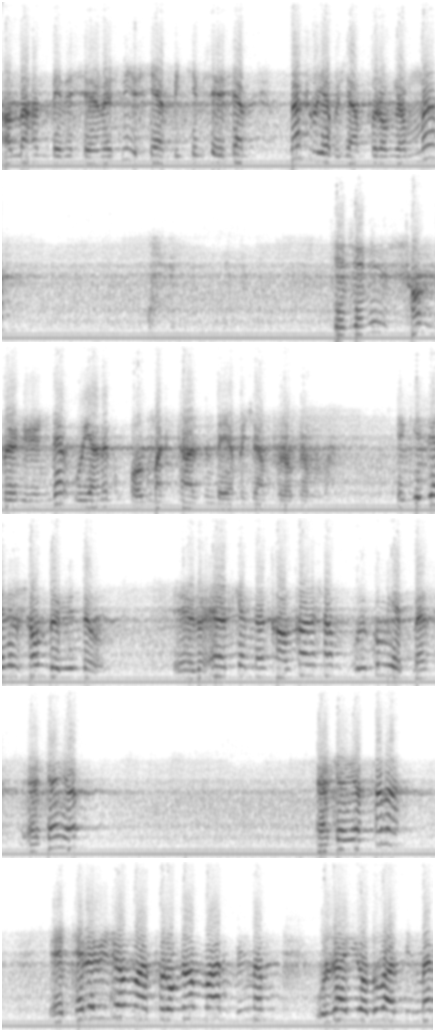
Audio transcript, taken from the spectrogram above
Allah'ın beni sevmesini isteyen bir kimseysem nasıl yapacağım programımı? Gecenin son bölümünde uyanık olmak tarzında yapacağım programımı. E, gecenin son bölümünde e, erkenden kalkarsam uykum yetmez. Erken yat. Erken yatsana. E, televizyon var, program var, bilmem uzay yolu var, bilmem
